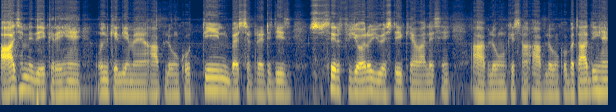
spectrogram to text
آج ہمیں دیکھ رہے ہیں، ان کے لیے میں آپ لوگوں کو تین بیسٹ اسٹریٹجیز صرف یورو یو ایس ڈی کے حوالے سے آپ لوگوں کے ساتھ آپ لوگوں کو بتا دی ہیں۔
